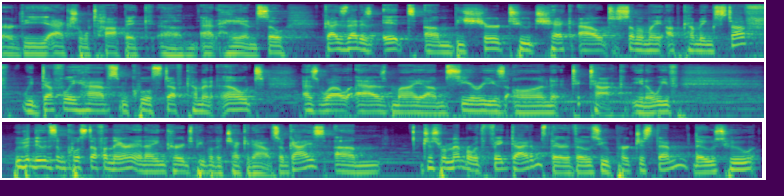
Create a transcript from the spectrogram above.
Or the actual topic um, at hand. So, guys, that is it. Um, be sure to check out some of my upcoming stuff. We definitely have some cool stuff coming out, as well as my um, series on TikTok. You know, we've we've been doing some cool stuff on there, and I encourage people to check it out. So, guys, um, just remember with faked items, there are those who purchase them, those who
